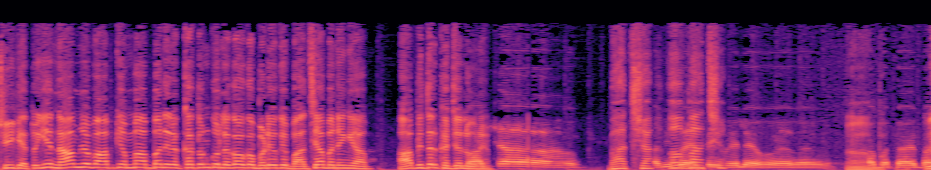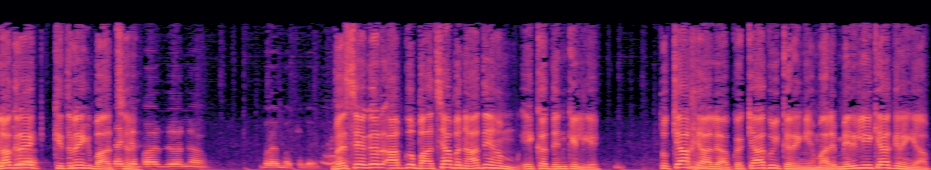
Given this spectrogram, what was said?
ठीक है तो ये नाम जब आपकी अम्मा अब्बा ने रखा तो उनको लगा होगा बड़े होके बादशाह बनेंगे आप। आप इधर खज्जल हो रहे हैं। बादशाह ओ तो ही बादशाह। लग रहा है कितने के बादशाह बादशाह के पास जो ना बड़े मसले वैसे अगर आपको बादशाह बना दें हम एक दिन के लिए तो क्या ख्याल है आपका? क्या कोई करेंगे हमारे? मेरे लिए क्या करेंगे आप?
